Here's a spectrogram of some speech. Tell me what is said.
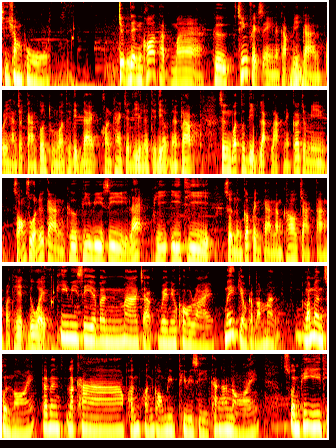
สีชมพู จุดเด่นข้อถัดมาคือชิงเฟกเองนะครับมีการบริหารจัดการต้นทุนวัตถุดิบได้ค่อนข้างจะดีเลยทีเดียวนะครับซึ่งวัตถุดิบหลักๆเนี่ยก็จะมี 2 ส่วนด้วยกันคือ PVC และ PET ส่วนหนึ่งก็เป็นการนำเข้าจากต่างประเทศด้วย PVC มันมาจากเวนิลคลอไรด์ไม่เกี่ยวกับน้ำมันน้ำมันส่วนน้อยกลายเป็นราคาผ่อนๆของ PVC ค่อนข้างน้อย ส่วน PET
